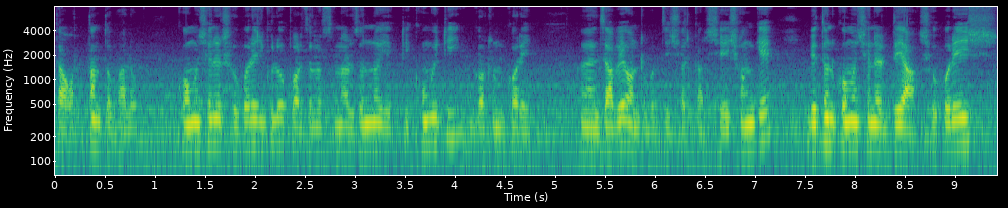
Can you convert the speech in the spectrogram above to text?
তা অত্যন্ত ভালো। কমিশনের সুপারিশগুলো পর্যালোচনার জন্য একটি কমিটি গঠন করে যাবে অন্তর্বর্তী সরকার। সেই সঙ্গে বেতন কমিশনের দেয়া সুপারিশ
